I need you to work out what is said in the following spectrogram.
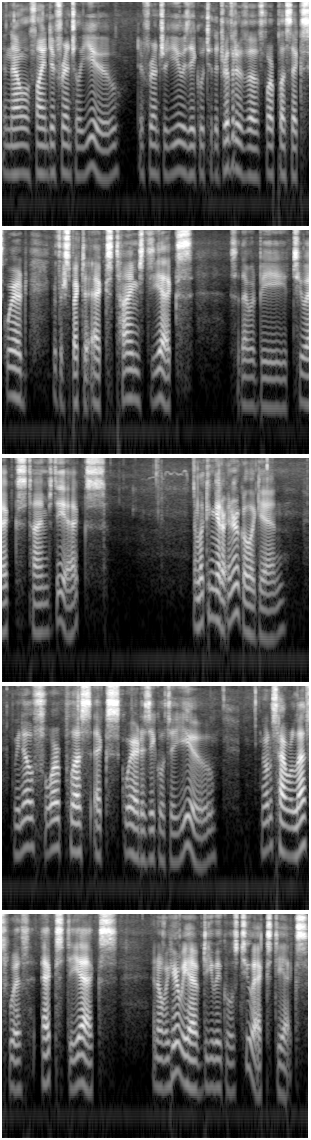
And now we'll find differential u. Differential u is equal to the derivative of 4 plus x squared with respect to x times dx. So that would be 2x times dx. And looking at our integral again, we know 4 plus x squared is equal to u. Notice how we're left with x dx. And over here we have du equals 2x dx.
